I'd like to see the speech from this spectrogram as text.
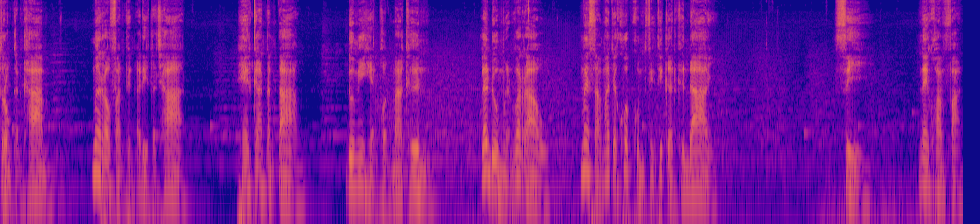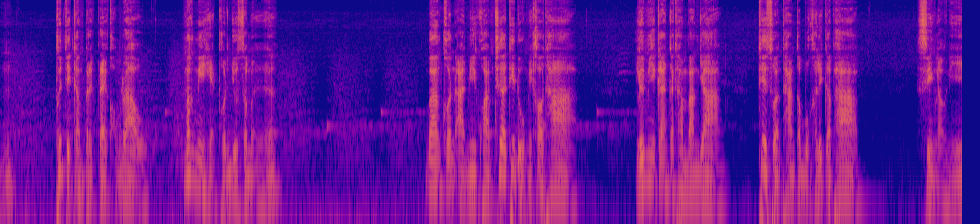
ตรงกันข้าม เมื่อเราฝันถึงอดีตชาติ เหตุการณ์ต่างๆ ดูมีเหตุผลมากขึ้น และดูเหมือนว่าเราไม่สามารถจะควบคุมสิ่งที่เกิดขึ้นได้ 4. ในความฝัน พฤติกรรมแปลกๆของเรา มักมีเหตุผลอยู่เสมอ บางคนอาจมีความเชื่อที่ดูไม่เข้าท่า หรือมีการกระทำบางอย่างที่ส่วนทางกับบุคลิกภาพ สิ่งเหล่านี้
